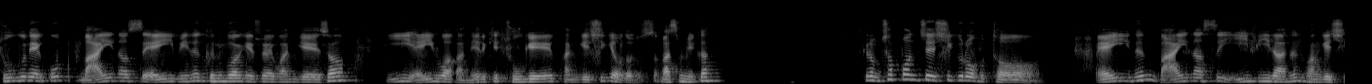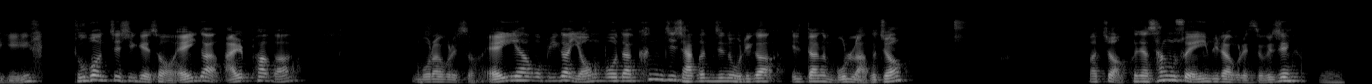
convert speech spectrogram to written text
두 근의 곱 마이너스 AB는 근과 계수의 관계에서 2A와 같네. 이렇게 두 개의 관계식이 얻어졌어. 맞습니까? 그럼 첫 번째 식으로부터 A는 마이너스 2B라는 관계식이 두 번째 식에서 A가 알파가 뭐라 그랬어? A하고 B가 0보다 큰지 작은지는 우리가 일단은 몰라. 그죠? 맞죠? 그냥 상수 A, B라고 그랬어. 그지? 음.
